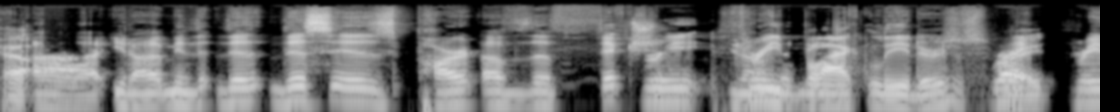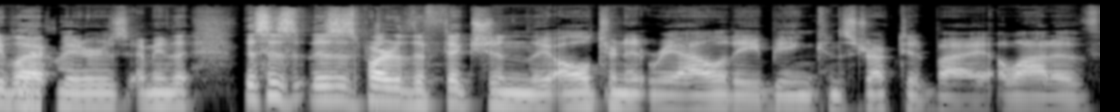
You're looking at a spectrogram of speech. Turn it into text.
Yeah. uh you know i mean th- th- this is part of the fiction Three, you know, three that- black leaders, right, right? three black leaders i mean th- this is this is part of the fiction the alternate reality being constructed by a lot of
